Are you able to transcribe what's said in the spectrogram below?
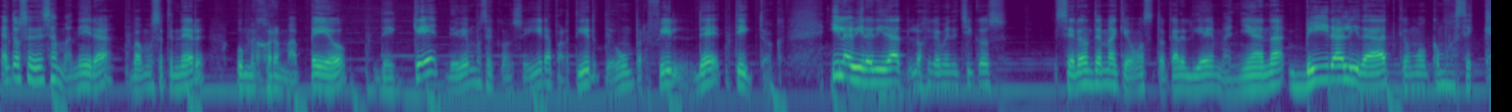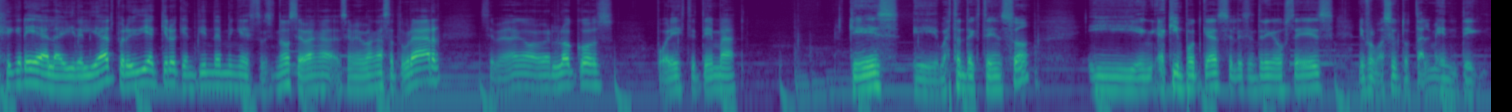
Entonces de esa manera vamos a tener un mejor mapeo de qué debemos de conseguir a partir de un perfil de TikTok. Y la viralidad, lógicamente chicos, será un tema que vamos a tocar el día de mañana. Viralidad, cómo, cómo se crea la viralidad, pero hoy día quiero que entiendan bien esto, si no se, van se me van a saturar, se me van a volver locos por este tema que es eh, bastante extenso. Y aquí en podcast se les entrega a ustedes la información totalmente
